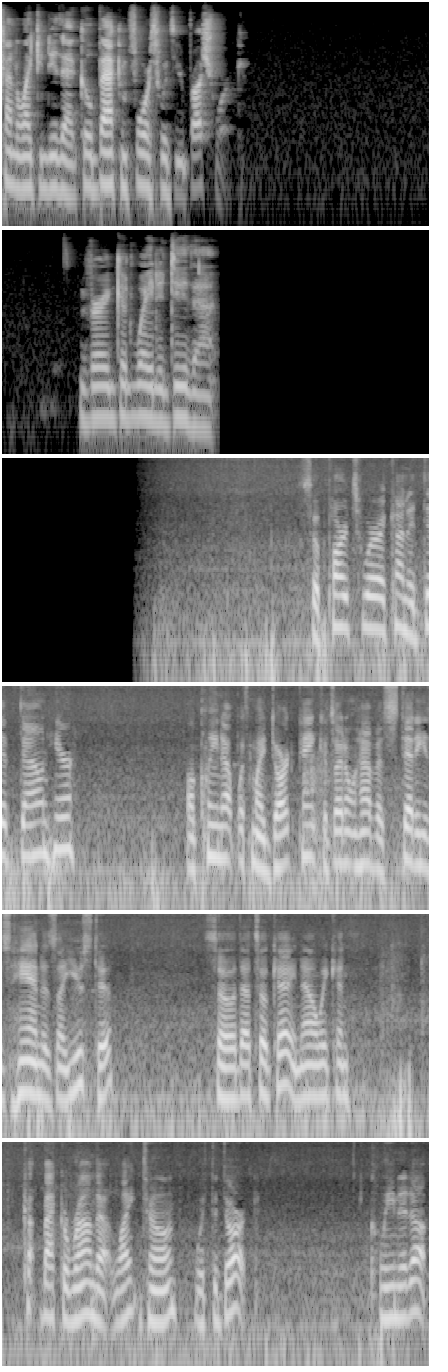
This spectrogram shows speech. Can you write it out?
kind of like to do that. Go back and forth with your brushwork. Very good way to do that. So parts where I kind of dip down here, I'll clean up with my dark paint because I don't have as steady as hand as I used to. So that's okay. Now we can cut back around that light tone with the dark. Clean it up.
